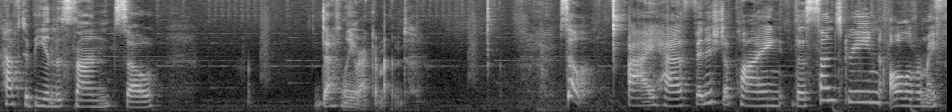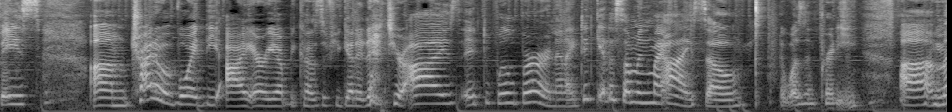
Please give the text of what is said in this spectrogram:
have to be in the sun so definitely recommend. So I have finished applying the sunscreen all over my face um, try to avoid the eye area because if you get it into your eyes, it will burn. And I did get a some in my eye, so it wasn't pretty. Um,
